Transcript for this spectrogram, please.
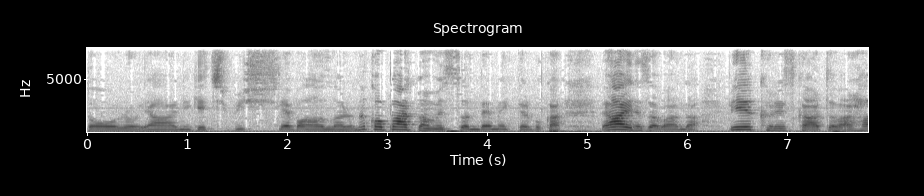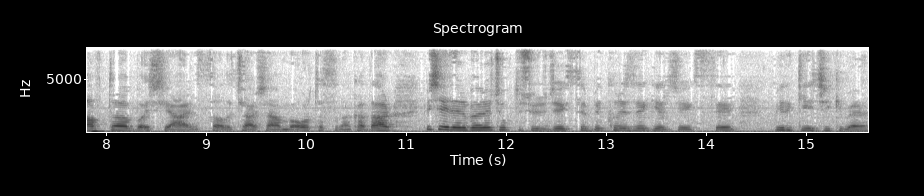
doğru yani geçmişle bağlarını kopartmamışsın demektir bu kart. Ve aynı zamanda bir kriz kartı var. Hafta başı yani salı, çarşamba ortasına kadar bir şeyleri böyle çok düşüneceksin. Bir krize gireceksin. Bir gecikme.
